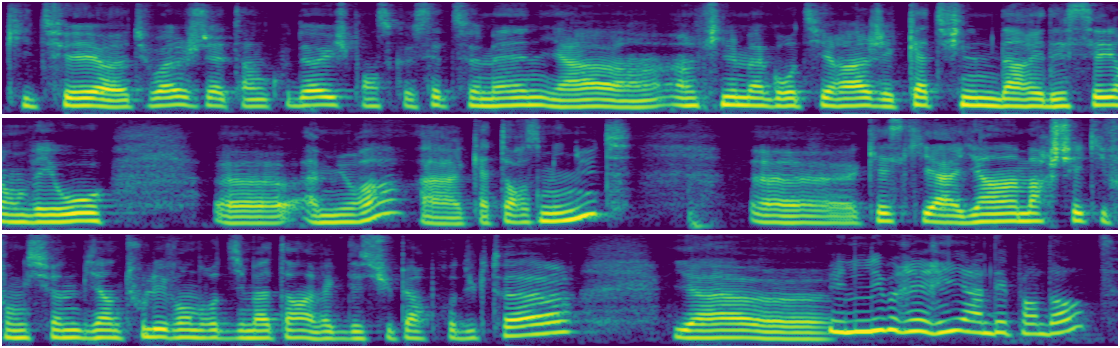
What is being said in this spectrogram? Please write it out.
qui te fait, tu vois, je jette un coup d'œil. Je pense que cette semaine, il y a un, film à gros tirage et quatre films d'art et d'essai en VO à Murat à 14 minutes. Euh, Qu'est-ce qu'il y a? Il y a un marché qui fonctionne bien tous les vendredis matins avec des super producteurs. Il y a euh... une librairie indépendante.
